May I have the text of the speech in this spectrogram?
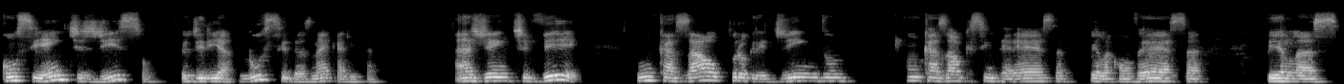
conscientes disso, eu diria lúcidas, né, Carita? A gente vê um casal progredindo, um casal que se interessa pela conversa, pelas,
